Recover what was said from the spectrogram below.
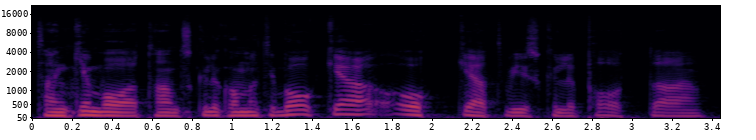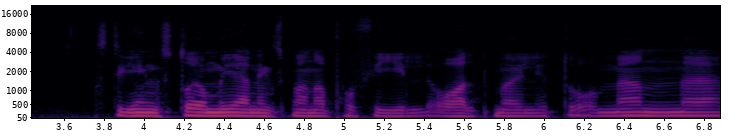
tanken var att han skulle komma tillbaka och att vi skulle prata Stig Engström och gärningsmannaprofil och allt möjligt då. Men eh,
